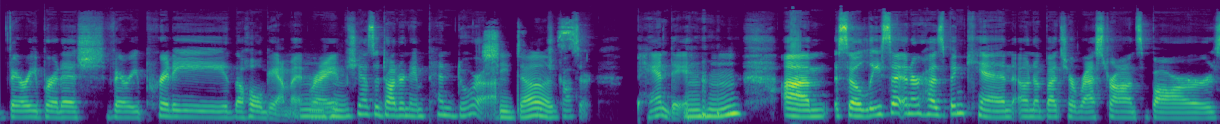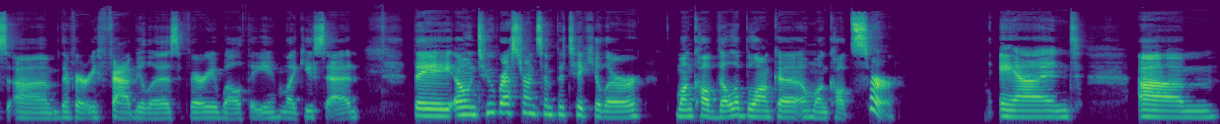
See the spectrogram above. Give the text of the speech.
very British, very pretty, the whole gamut, mm-hmm. right? She has a daughter named Pandora. She does. She calls her Pandy. Mm-hmm. um, so Lisa and her husband Ken own a bunch of restaurants, bars. Um, they're very fabulous, very wealthy, like you said. They own two restaurants in particular, one called Villa Blanca and one called SUR. And um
